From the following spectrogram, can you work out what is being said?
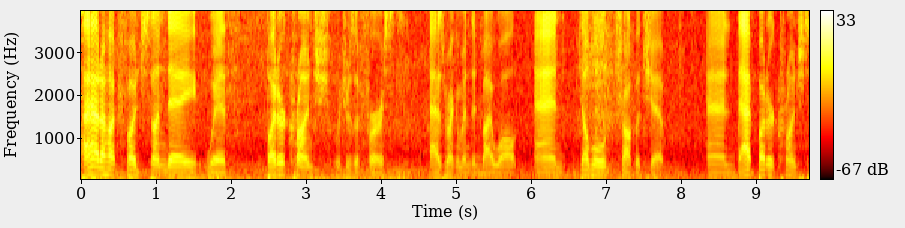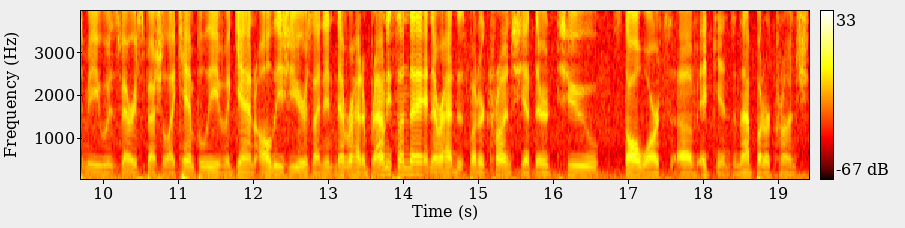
I had a hot fudge sundae with butter crunch, which was a first, as recommended by Walt, and double chocolate chip. And that butter crunch to me was very special. I can't believe, again, all these years I didn't never had a brownie sundae. I never had this butter crunch. Yet they're two stalwarts of Itkins, and that butter crunch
